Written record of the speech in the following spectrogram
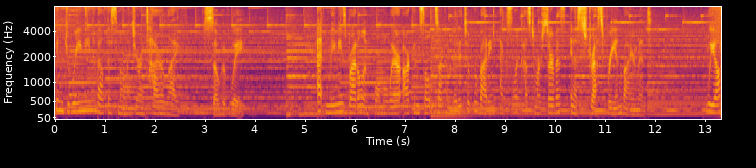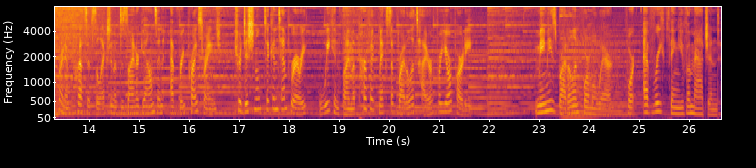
been dreaming about this moment your entire life. So have we. At Mimi's Bridal and Formal Wear, our consultants are committed to providing excellent customer service in a stress free environment. We offer an impressive selection of designer gowns in every price range. Traditional to contemporary, we can find the perfect mix of bridal attire for your party. Mimi's Bridal and Formal Wear for everything you've imagined.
